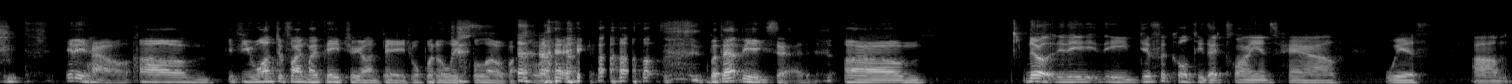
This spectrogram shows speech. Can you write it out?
Anyhow, um, if you want to find my Patreon page, we'll put a link below. By the way, but that being said, um, no, the the difficulty that clients have with um,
